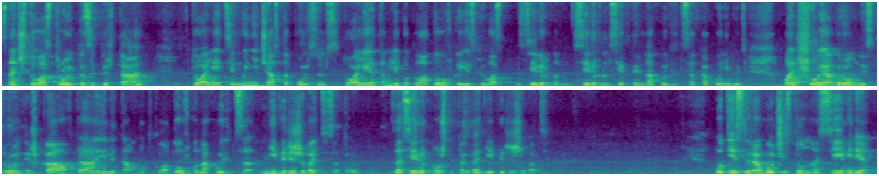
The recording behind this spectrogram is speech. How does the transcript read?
Значит, у вас тройка заперта в туалете, мы не часто пользуемся туалетом, либо кладовкой. Если у вас в северном, в северном секторе находится какой-нибудь большой, огромный встроенный шкаф, да, или там вот кладовка находится, не переживайте за тройку. За север можно тогда не переживать. Вот если рабочий стол на севере,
